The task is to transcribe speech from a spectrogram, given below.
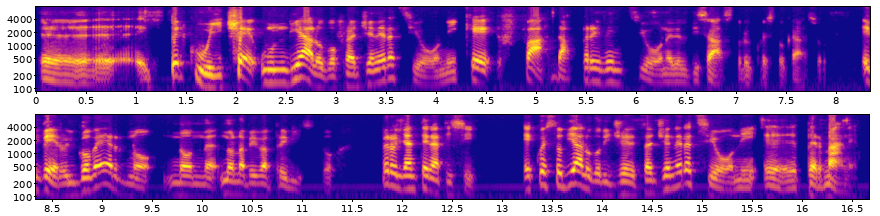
eh, per cui c'è un dialogo fra generazioni che fa da prevenzione del disastro in questo caso. È vero, il governo non, non l'aveva previsto, però gli antenati sì. E questo dialogo di tra generazioni eh, permane.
